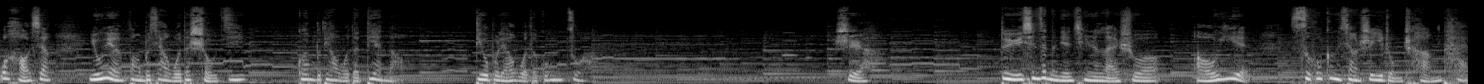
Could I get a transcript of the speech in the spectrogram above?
我好像永远放不下我的手机，关不掉我的电脑，丢不了我的工作。是啊，对于现在的年轻人来说，熬夜似乎更像是一种常态。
